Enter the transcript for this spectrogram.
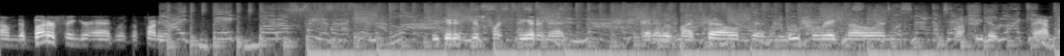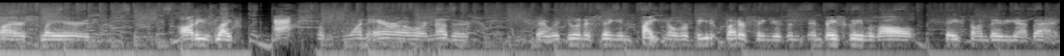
Um, the Butterfinger ad was the funniest. We did it just for the internet, and it was myself and Lou Ferrigno and Buffy the Vampire Slayer and all these like acts from one era or another that were doing this thing and fighting over Butterfingers, and, and basically it was all based on Baby Got Back.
